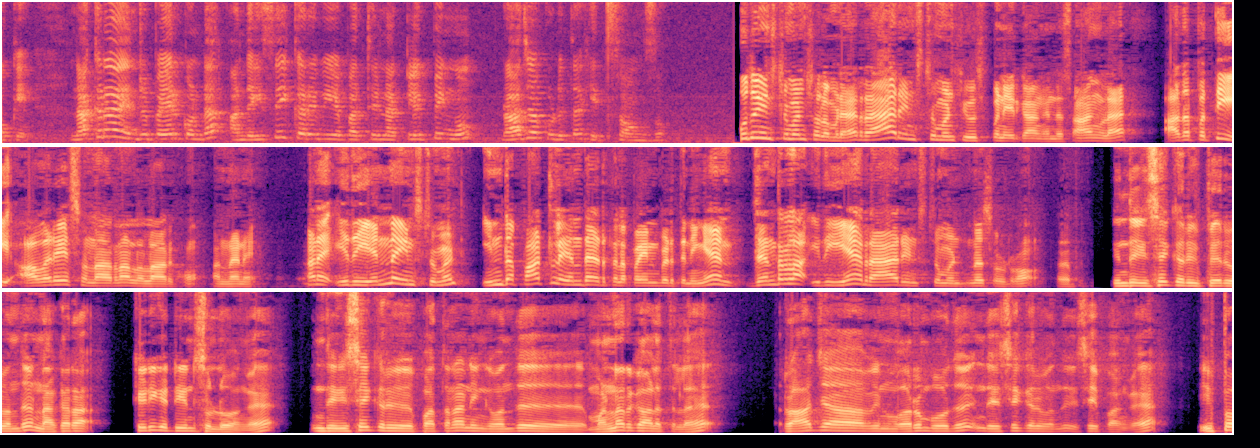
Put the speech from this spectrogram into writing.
ஓகே நக்கரா என்று பெயர் கொண்ட அந்த இசைக்கருவியை பற்றின கிளிப்பிங்கும் ராஜா கொடுத்த ஹிட் சாங்ஸும் புது இன்ஸ்ட்ருமெண்ட் சொல்ல முடியாது. ரேர் இன்ஸ்ட்ருமெண்ட் யூஸ் பண்ணியிருக்காங்க இந்த சாங்ல அதை பத்தி அவரே சொன்னார்னா நல்லா இருக்கும் அண்ணனே. ஆனா இது என்ன இன்ஸ்ட்ருமெண்ட் இந்த பாட்டுல எந்த இடத்துல பயன்படுத்துனீங்க? ஜென்ரலா இது ஏன் ரேர் இன்ஸ்ட்ருமெண்ட்னு பத்தி. இந்த இசைக்கருவி பேர் வந்து நகரா கிடிகட்டின்னு சொல்லுவாங்க. இந்த இசைக்கருவி பார்த்தோன்னா நீங்கள் வந்து மன்னர் காலத்தில் ராஜாவின் வரும்போது இந்த இசைக்கருவி வந்து இசைப்பாங்க. இப்போ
